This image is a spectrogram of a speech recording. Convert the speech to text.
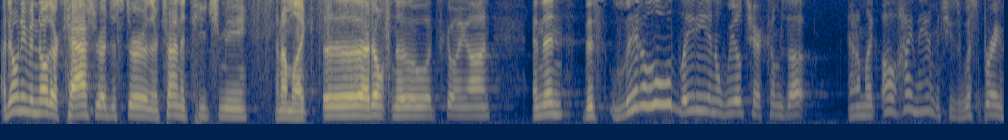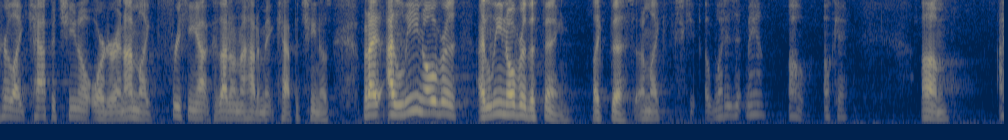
I don't even know their cash register, and they're trying to teach me. And I'm like, I don't know what's going on. And then this little old lady in a wheelchair comes up, and I'm like, oh, hi, ma'am. And she's whispering her like cappuccino order, and I'm like freaking out because I don't know how to make cappuccinos. But I, I, lean over, I lean over the thing like this. And I'm like, what is it, ma'am? Oh, okay. Um, I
